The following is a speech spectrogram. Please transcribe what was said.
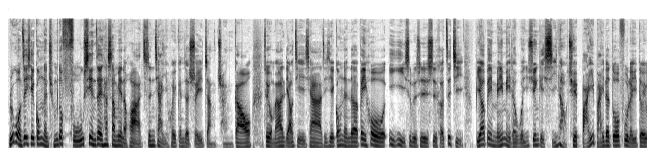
如果这些功能全部都浮现在它上面的话，身价也会跟着水涨船高。所以我。我我们要了解一下这些功能的背后意义是不是适合自己，不要被美美的文宣给洗脑，却白白的多付了一堆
